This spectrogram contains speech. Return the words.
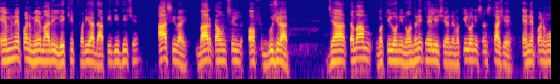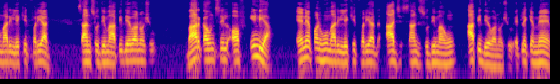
એમને પણ મેં મારી લેખિત ફરિયાદ આપી દીધી છે. આ સિવાય બાર કાઉન્સિલ ઓફ ગુજરાત, જ્યાં તમામ વકીલોની નોંધણી થયેલી છે અને વકીલોની સંસ્થા છે, એને પણ હું મારી લેખિત ફરિયાદ સાંજ સુધીમાં આપી દેવાનો છું. બાર કાઉન્સિલ ઓફ ઇન્ડિયા, એને પણ હું મારી લેખિત ફરિયાદ આજ સાંજ સુધીમાં હું આપી દેવાનો છું. એટલે કે મેં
